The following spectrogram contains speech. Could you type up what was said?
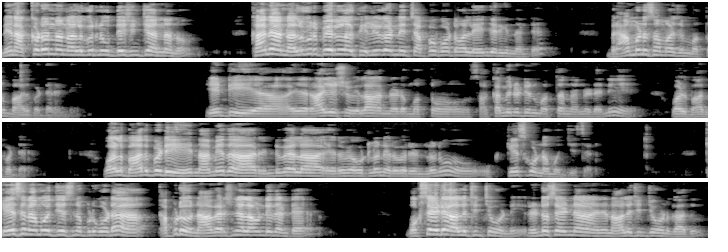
నేను అక్కడున్న నలుగురిని ఉద్దేశించి అన్నాను. కానీ ఆ నలుగురు పేర్లు నాకు తెలియగా నేను చెప్పకపోవటం వల్ల ఏం జరిగిందంటే బ్రాహ్మణ సమాజం మొత్తం బాధపడ్డారండి. ఏంటి రాజేష్ ఇలా అన్నాడు మొత్తం స- కమ్యూనిటీని మొత్తాన్ని అన్నాడని వాళ్ళు బాధపడ్డారు. వాళ్ళు బాధపడి నా మీద రెండు వేల ఇరవై ఒకటిలోను ఇరవై రెండులోను ఒక కేసు కూడా నమోదు చేశారు. కేసు నమోదు చేసినప్పుడు కూడా అప్పుడు నా వెర్షన్ ఎలా ఉండేదంటే ఒక సైడే ఆలోచించేవాడిని రెండో సైడ్ నేను ఆలోచించేవాడిని కాదు.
